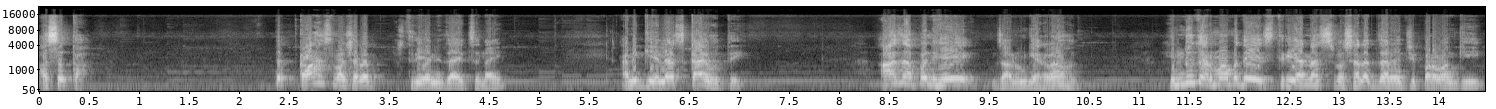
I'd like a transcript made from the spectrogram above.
असं का? तर का स्मशानात स्त्रियांनी जायचं नाही? आणि गेल्यास काय होते? आज आपण हे जाणून घेणार आहोत. हिंदू धर्मामध्ये स्त्रियांना स्मशानात जाण्याची परवानगी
